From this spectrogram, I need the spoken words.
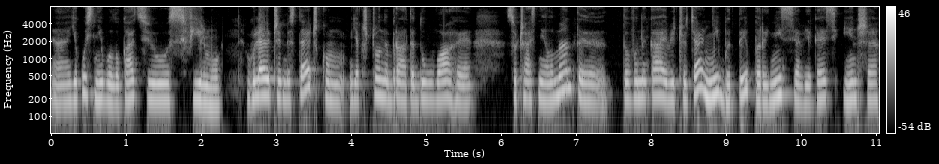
е, якусь ніби локацію з фільму. Гуляючи містечком, якщо не брати до уваги сучасні елементи, то виникає відчуття, ніби ти перенісся в якесь інше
